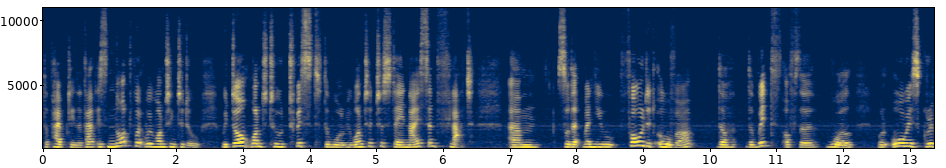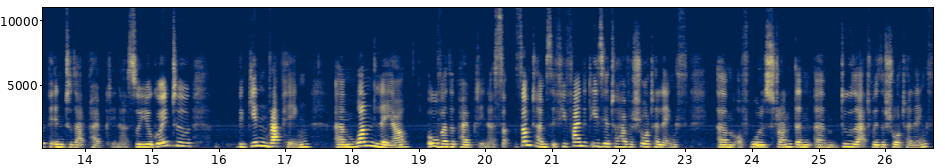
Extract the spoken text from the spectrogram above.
the pipe cleaner. That is not what we're wanting to do. We don't want to twist the wool. We want it to stay nice and flat um, so that when you fold it over, the, the width of the wool will always grip into that pipe cleaner. So you're going to begin wrapping um, one layer over the pipe cleaner. So, sometimes if you find it easier to have a shorter length um, of wool strand, then um, do that with a shorter length.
